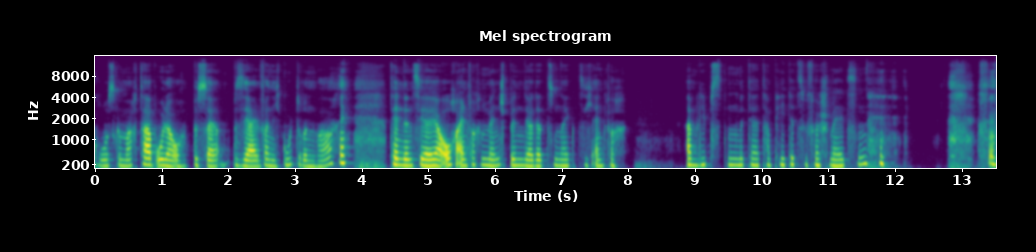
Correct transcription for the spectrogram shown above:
groß gemacht habe oder auch bisher, bisher einfach nicht gut drin war. Tendenziell ja auch einfach ein Mensch bin, der dazu neigt, sich einfach am liebsten mit der Tapete zu verschmelzen.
